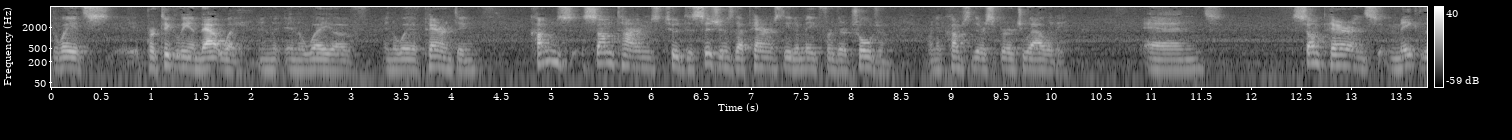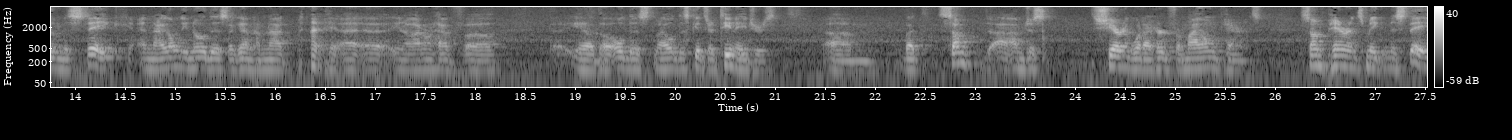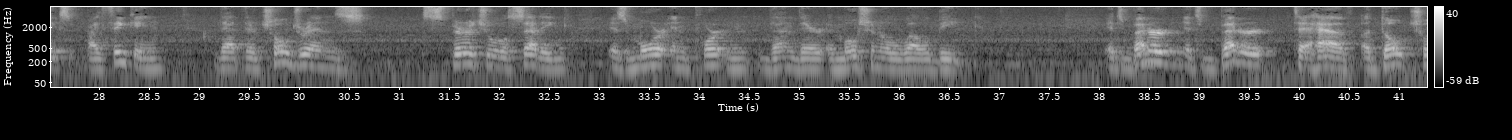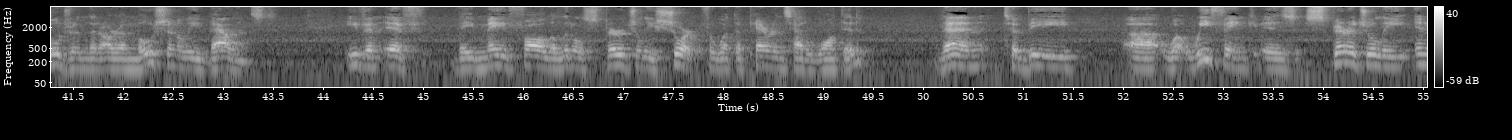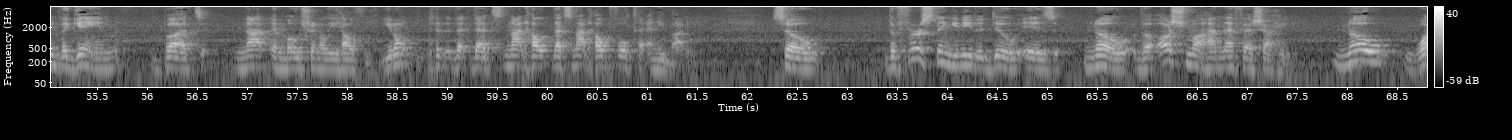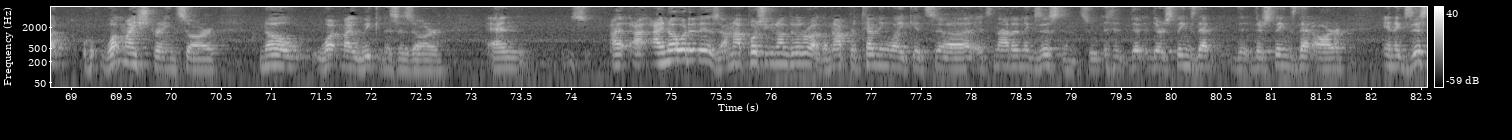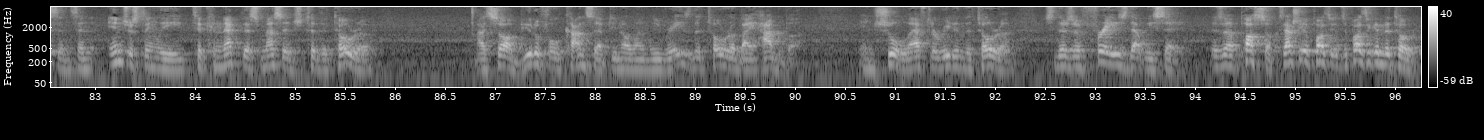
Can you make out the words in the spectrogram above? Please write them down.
the way it's particularly in that way, in, in a way of in a way of parenting, comes sometimes to decisions that parents need to make for their children when it comes to their spirituality, and some parents make the mistake, and I only know this again. I'm not, uh, uh, you know, I don't have, uh, you know, the oldest. My oldest kids are teenagers, um, but some. I'm just sharing what I heard from my own parents. Some parents make mistakes by thinking that their children's spiritual setting is more important than their emotional well-being. It's better it's better to have adult children that are emotionally balanced even if they may fall a little spiritually short for what the parents had wanted than to be uh, what we think is spiritually in the game but not emotionally healthy. You don't. That, that's not help. That's not helpful to anybody. So, the first thing you need to do is know the oshma hanefeshahi. Know what what my strengths are. Know what my weaknesses are, and I, I, know what it is. I'm not pushing it under the rug. I'm not pretending like it's uh, it's not in existence. There's things that there's things that are in existence. And interestingly, to connect this message to the Torah I saw a beautiful concept, you know, when we raise the Torah by Hagba in Shul after reading the Torah. So there's a phrase that we say. There's a pasuk. It's actually a pasuk. It's a pasuk in the Torah.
